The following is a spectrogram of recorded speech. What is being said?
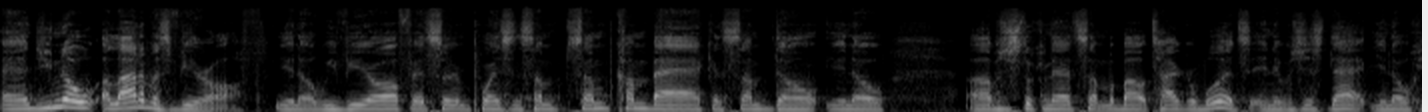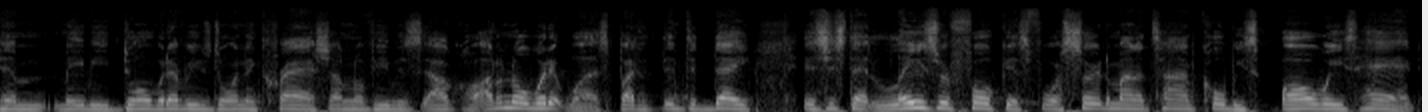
And you know, a lot of us veer off. You know, we veer off at certain points, and some some come back, and some don't. You know, I was just looking at something about Tiger Woods, and it was just that, you know, him maybe doing whatever he was doing in crash. I don't know if he was alcohol. I don't know what it was, but at the end of the day, it's just that laser focus for a certain amount of time Kobe's always had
